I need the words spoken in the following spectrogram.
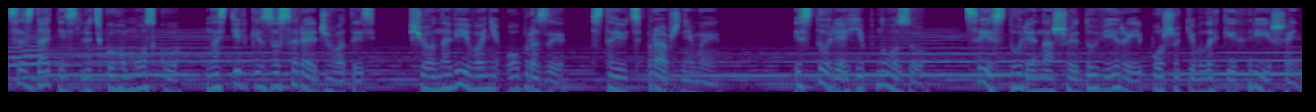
це здатність людського мозку настільки зосереджуватись, що навіювані образи стають справжніми. Історія гіпнозу це історія нашої довіри і пошуків легких рішень.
